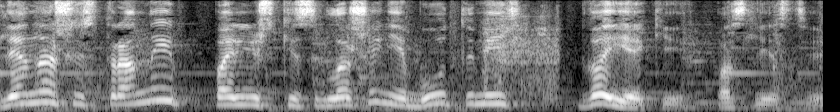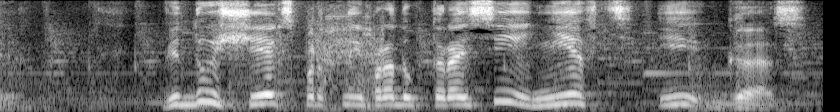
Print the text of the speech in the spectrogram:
Для нашей страны Парижские соглашения будут иметь двоякие последствия. Ведущие экспортные продукты России – нефть и газ –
